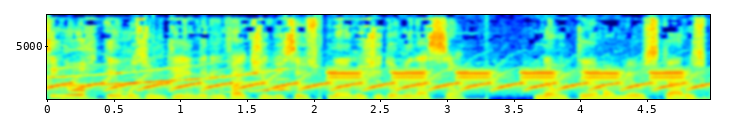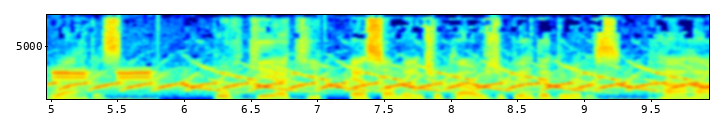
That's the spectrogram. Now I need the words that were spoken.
Senhor, temos um gamer invadindo seus planos de dominação. Não temam, meus caros guardas. Porque aqui é somente o caos de perdedores. Haha.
